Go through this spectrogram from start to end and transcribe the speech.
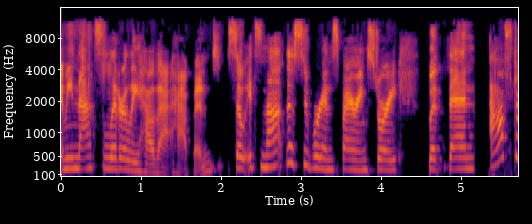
I mean, that's literally how that happened. So it's not the super inspiring story. But then after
